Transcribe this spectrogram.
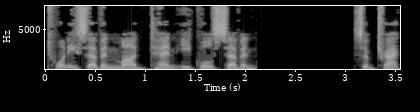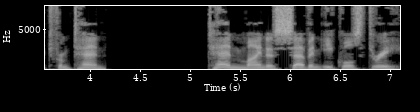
27 mod 10 equals 7 Subtract from 10 10 minus 7 equals 3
